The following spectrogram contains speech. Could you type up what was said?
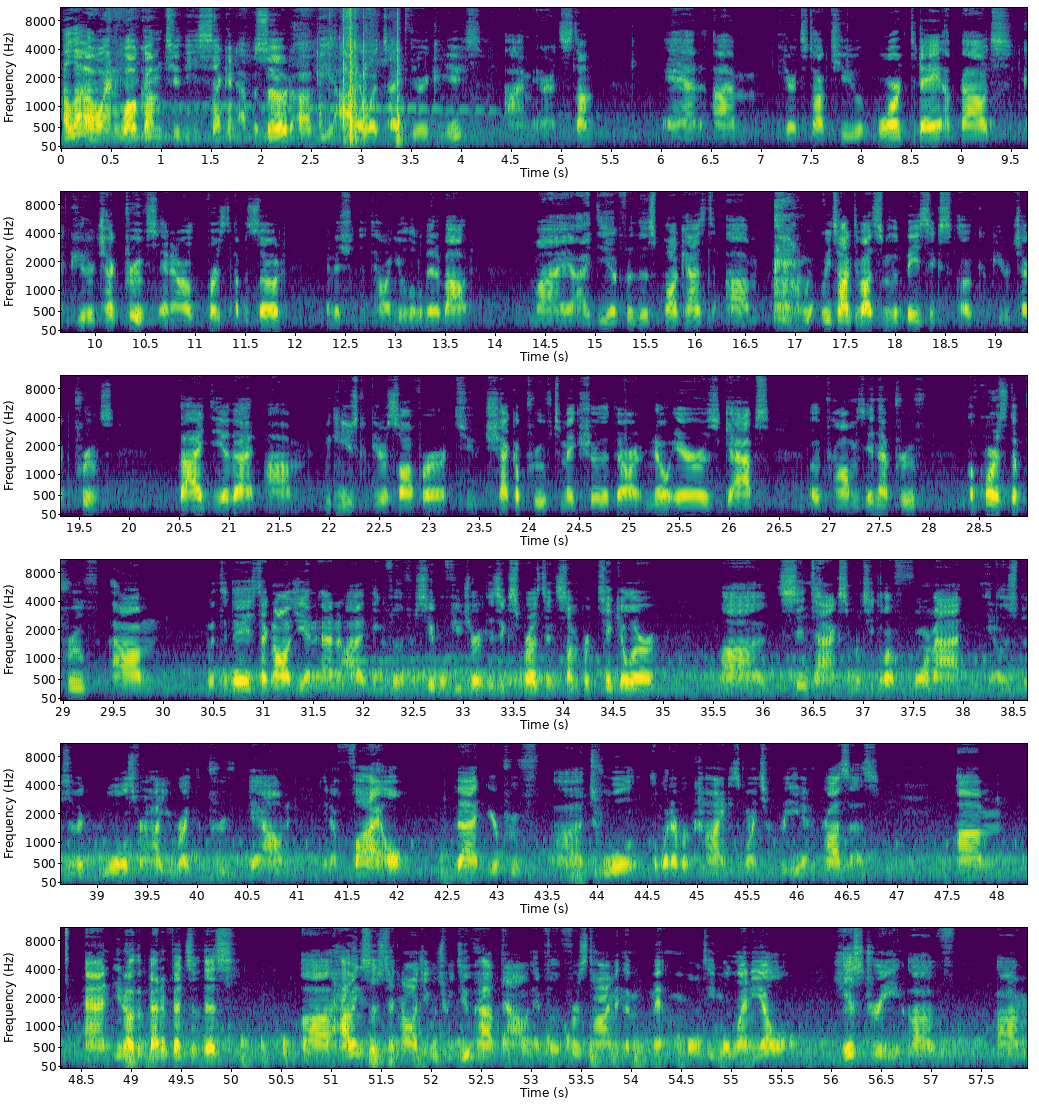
Hello, and welcome to the second episode of the Iowa Type Theory Commutes. I'm Aaron Stump, and I'm here to talk to you more today about computer check proofs. In our first episode, in addition to telling you a little bit about my idea for this podcast, um, we talked about some of the basics of computer check proofs. The idea that um, we can use computer software to check a proof to make sure that there are no errors, gaps, other problems in that proof of course, the proof um, with today's technology, and, and, I think for the foreseeable future, is expressed in some particular uh, syntax, some particular format. You know, specific rules for how you write the proof down in a file that your proof uh, tool of whatever kind is going to read and process. Um, and you know, the benefits of this uh, having such technology, which we do have now, and for the first time in the multi millennial history of um,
